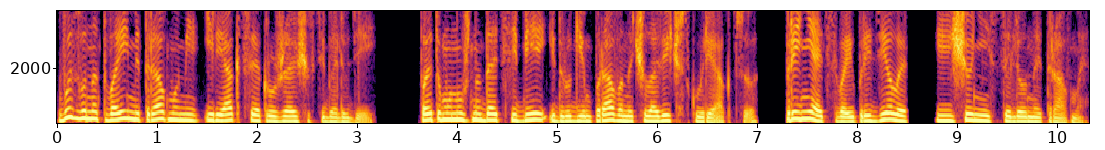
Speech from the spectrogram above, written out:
вызвано твоими травмами и реакцией окружающих тебя людей. Поэтому нужно дать себе и другим право на человеческую реакцию, принять свои пределы и еще не исцеленные травмы.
